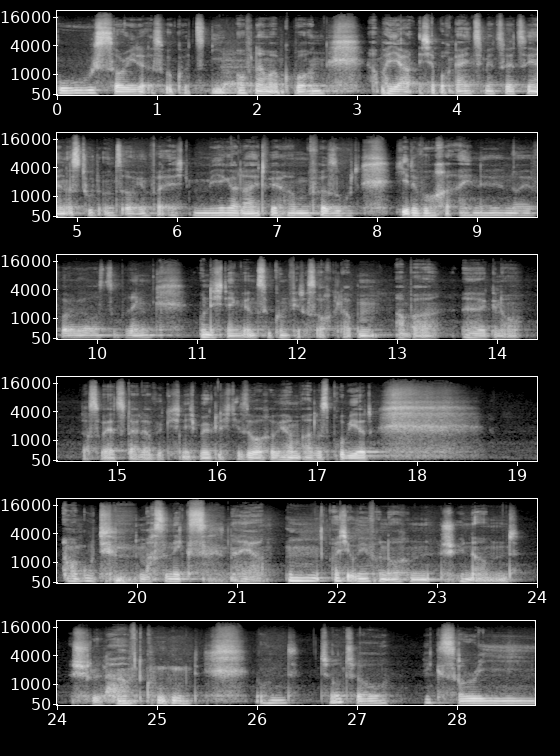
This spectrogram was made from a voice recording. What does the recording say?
Oh, sorry, da ist wohl kurz die Aufnahme abgebrochen. Aber ja, ich habe auch gar nichts mehr zu erzählen. Es tut uns auf jeden Fall echt mega leid. Wir haben versucht, jede Woche eine neue Folge rauszubringen. Und ich denke, in Zukunft wird das auch klappen. Aber äh, genau, das war jetzt leider wirklich nicht möglich diese Woche. Wir haben alles probiert. Aber gut, machst du nix. Naja, mm, euch auf jeden Fall noch einen schönen Abend. Schlaft gut und ciao, ciao. Big sorry.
